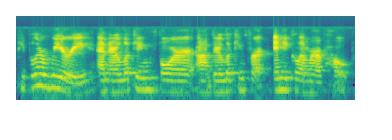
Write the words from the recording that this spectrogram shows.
people are weary and they're looking for uh, they're looking for any glimmer of hope.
